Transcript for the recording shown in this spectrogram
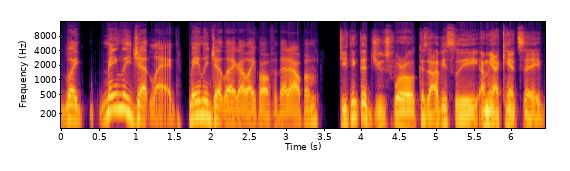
like mainly jet lag, mainly jet lag. I like off of that album. Do you think that Juice WRLD, because obviously, I mean, I can't say,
